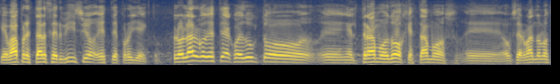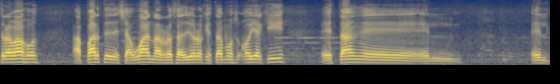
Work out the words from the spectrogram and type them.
que va a prestar servicio este proyecto. A lo largo de este acueducto, en el tramo 2 que estamos eh, observando los trabajos, aparte de Chaguana, Rosa de Oro que estamos hoy aquí, están eh, el, el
